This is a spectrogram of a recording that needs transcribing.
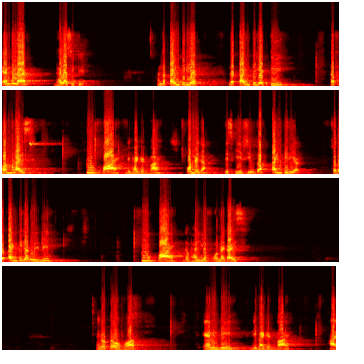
angular velocity. And the time period, the time period t, the formula is 2 pi divided by omega. This gives you the time period. So the time period will be 2 pi, the value of omega is root over mb divided by i.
